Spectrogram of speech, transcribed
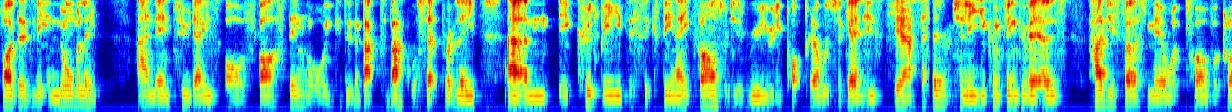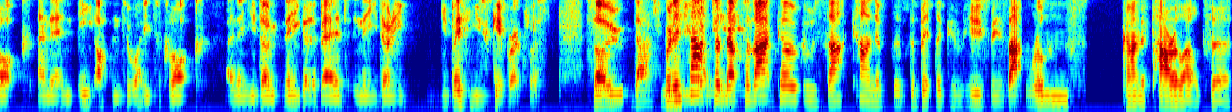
five days of eating normally, and then two days of fasting, or you could do them back to back or separately. Um, it could be the 16-8 fast, which is really, really popular, which again is Yes. essentially you can think of it as have your first meal at 12 o'clock and then eat up until 8 o'clock and then you don't then you go to bed and then you don't eat you basically you skip breakfast so that's But is that but that but that goes that kind of the, the bit that confused me is that runs kind of parallel to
